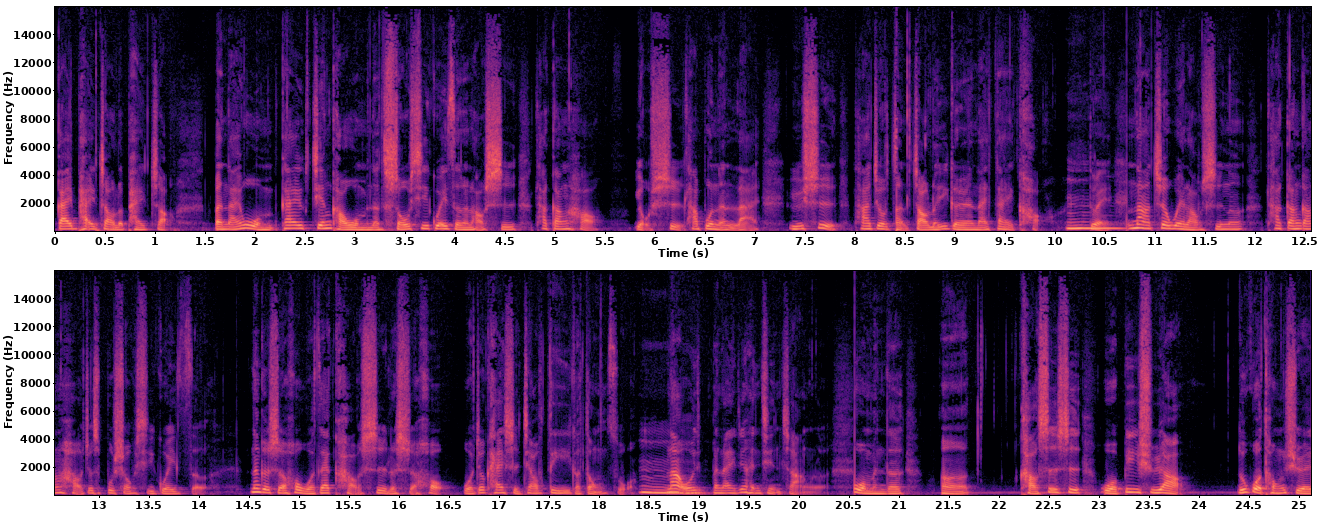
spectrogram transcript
该拍照的拍照。本来我们该监考我们的熟悉规则的老师，他刚好有事，他不能来，于是他就找了一个人来代考。嗯，对。那这位老师呢，他刚刚好就是不熟悉规则。那个时候我在考试的时候，我就开始教第一个动作。嗯，那我本来已经很紧张了。我们的呃。考试是我必须要，如果同学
